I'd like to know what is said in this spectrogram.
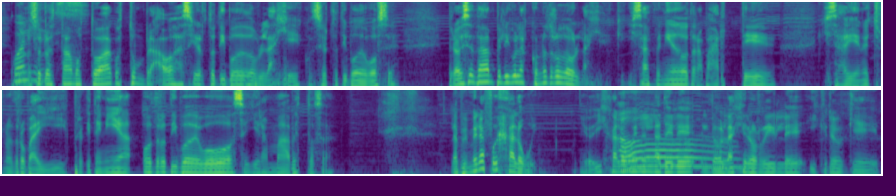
que ¿Cuál nosotros es? estábamos todos acostumbrados a cierto tipo de doblaje, con cierto tipo de voces, pero a veces daban películas con otro doblaje, que quizás venía de otra parte, quizás habían hecho en otro país, pero que tenía otro tipo de voces y eran más apestosas. La primera fue Halloween. Yo vi Halloween en la tele, el doblaje era horrible y creo que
